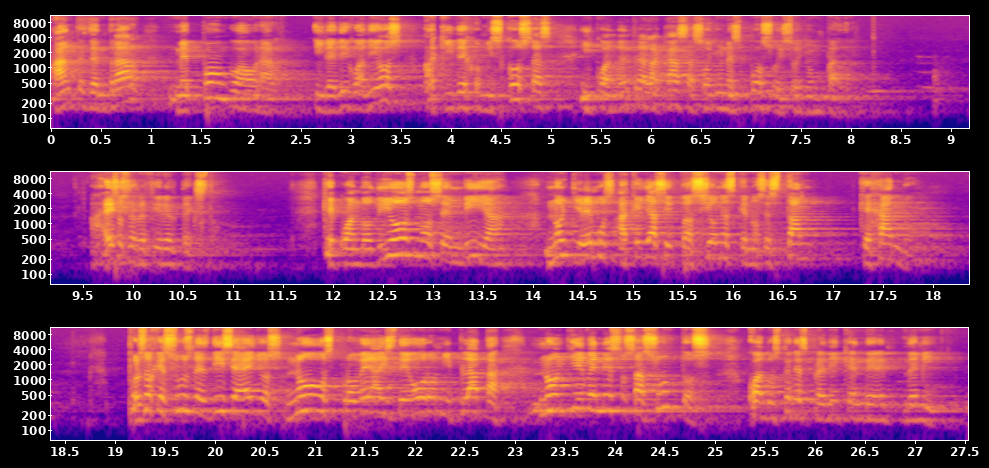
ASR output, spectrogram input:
antes de entrar, me pongo a orar y le digo a Dios, aquí dejo mis cosas y cuando entre a la casa soy un esposo y soy un padre. A eso se refiere el texto. Que cuando Dios nos envía, no queremos aquellas situaciones que nos están quejando por eso Jesús les dice a ellos, no os proveáis de oro ni plata, no lleven esos asuntos cuando ustedes prediquen de, de mí.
